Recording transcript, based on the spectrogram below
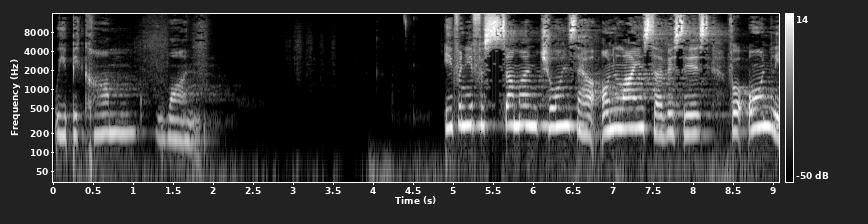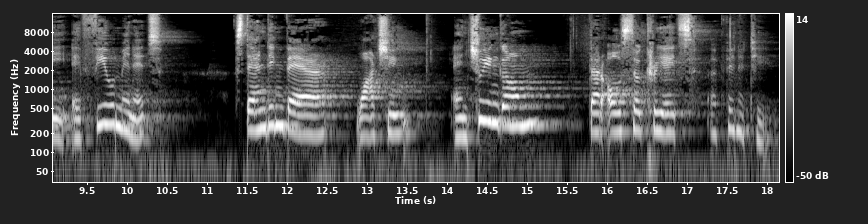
we become one. Even if someone joins our online services for only a few minutes, standing there watching and chewing gum, that also creates affinity.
